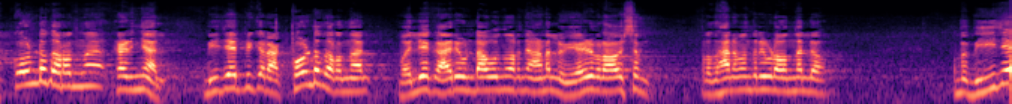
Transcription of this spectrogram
അക്കൗണ്ട് തുറന്ന് കഴിഞ്ഞാൽ ബി ജെ പിക്ക് ഒരു അക്കൗണ്ട് തുറന്നാൽ വലിയ കാര്യം ഉണ്ടാവും എന്ന് പറഞ്ഞാണല്ലോ. ഏഴ് പ്രാവശ്യം പ്രധാനമന്ത്രി ഇവിടെ വന്നല്ലോ. അപ്പൊ ബി ജെ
